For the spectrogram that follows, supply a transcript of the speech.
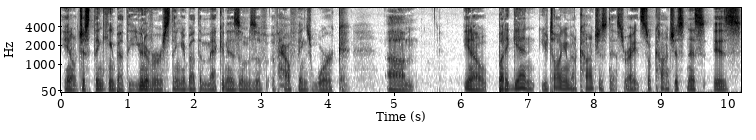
you know just thinking about the universe, thinking about the mechanisms of of how things work. Um, you know, but again, you're talking about consciousness, right? So consciousness is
